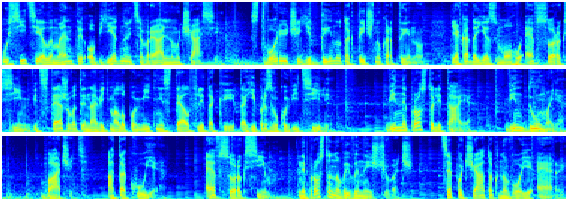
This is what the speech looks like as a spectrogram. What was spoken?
Усі ці елементи об'єднуються в реальному часі, створюючи єдину тактичну картину, яка дає змогу F-47 відстежувати навіть малопомітні стелт-літаки та гіперзвукові цілі. Він не просто літає, він думає, бачить, атакує. F-47 не просто новий винищувач, це початок нової ери,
